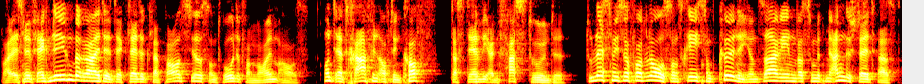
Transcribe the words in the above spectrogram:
Weil es mir Vergnügen bereitet, erklärte Klapautius und holte von neuem aus. Und er traf ihn auf den Kopf, dass der wie ein Fass dröhnte. Du lässt mich sofort los, sonst gehe ich zum König und sage ihm, was du mit mir angestellt hast.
